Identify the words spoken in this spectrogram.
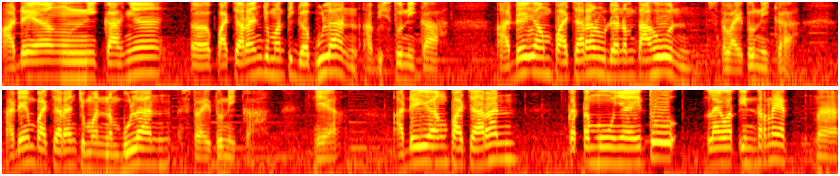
Ada yang nikahnya uh, pacaran cuma tiga bulan, habis itu nikah. Ada yang pacaran udah enam tahun, setelah itu nikah. Ada yang pacaran cuma 6 bulan, setelah itu nikah. Ya. Ada yang pacaran ketemunya itu lewat internet. Nah,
